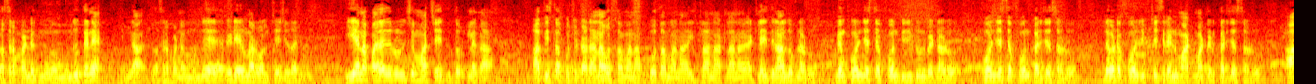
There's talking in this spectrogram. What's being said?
దసరా పండుగ ముందుతేనే ముందుతోనే ఇంకా దసరా పండుగ ముందే రెడీ అయి ఉన్నారు వాళ్ళు చేసేదానికి. ఈయన పదహైదు రోజుల నుంచి మా చేతికి దొరకలేక ఆఫీస్లో కూర్చుంటాడు అన్న వస్తామన్నా పోతామన్నా ఇట్లా అన్న అట్లా అన్న అట్లే దినాలు దొప్పినాడు మేము ఫోన్ చేస్తే ఫోన్ బిజీ టూన్ పెట్టినాడు ఫోన్ చేస్తే ఫోన్ కట్ చేస్తాడు లేకుంటే ఫోన్ లిఫ్ట్ చేసి రెండు మాట మాట్లాడి కట్ చేస్తాడు. ఆ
